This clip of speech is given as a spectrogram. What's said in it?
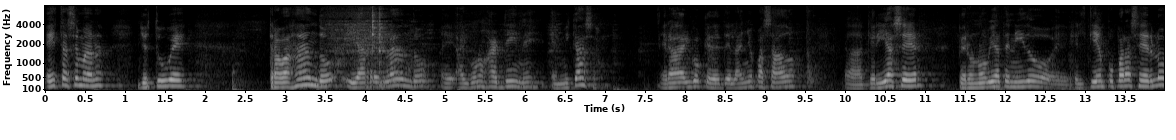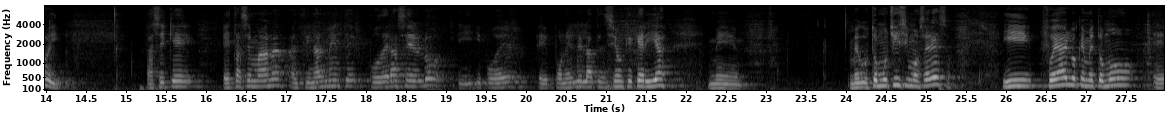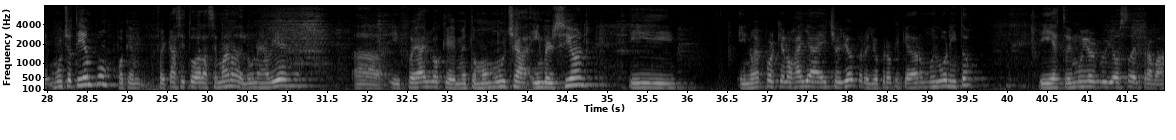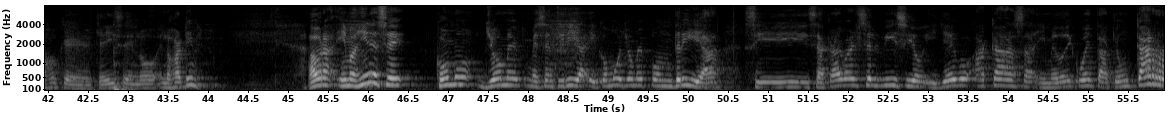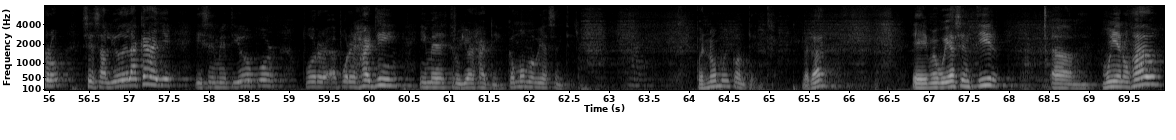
Esta semana yo estuve trabajando y arreglando eh, algunos jardines en mi casa. Era algo que desde el año pasado ah, quería hacer, pero no había tenido eh, el tiempo para hacerlo y así que esta semana al finalmente poder hacerlo y, poder eh, ponerle la atención que quería, me, me gustó muchísimo hacer eso. Y fue algo que me tomó eh, mucho tiempo, porque fue casi toda la semana, de lunes a viernes, ah, y fue algo que me tomó mucha inversión, y, no es porque los haya hecho yo, pero yo creo que quedaron muy bonitos, y estoy muy orgulloso del trabajo que, hice en, en los jardines. Ahora, imagínense cómo yo me, sentiría y cómo yo me pondría si se acaba el servicio y llego a casa y me doy cuenta que un carro se salió de la calle y se metió por, por, el jardín y me destruyó el jardín. ¿Cómo me voy a sentir? Pues no muy contento, ¿verdad? Eh, me voy a sentir um, muy enojado,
